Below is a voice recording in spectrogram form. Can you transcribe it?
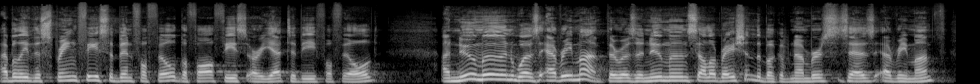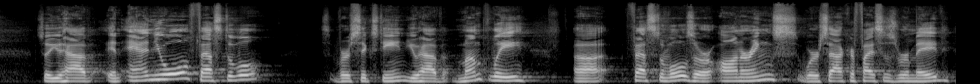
I believe the spring feasts have been fulfilled, the fall feasts are yet to be fulfilled. A new moon was every month. There was a new moon celebration, the book of Numbers says every month. So you have an annual festival, verse 16. You have monthly uh, festivals or honorings where sacrifices were made.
